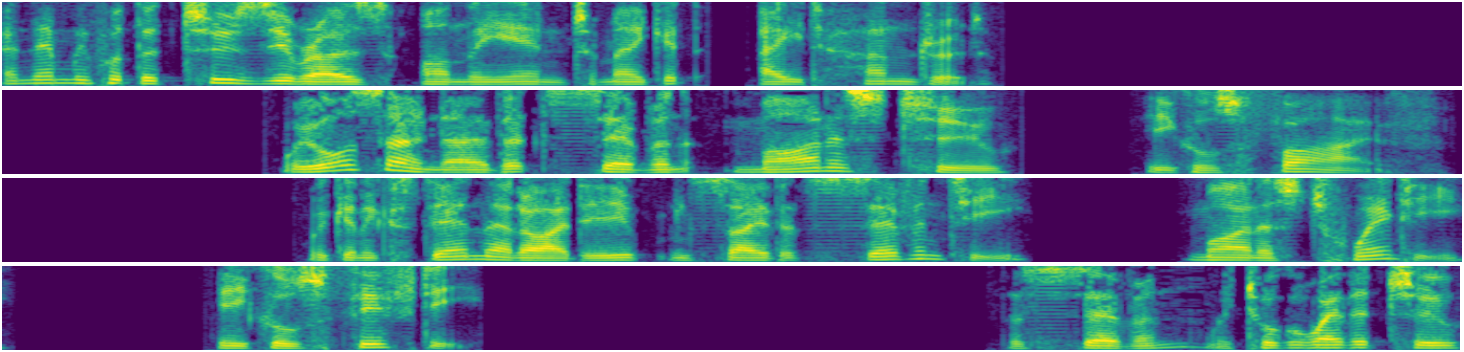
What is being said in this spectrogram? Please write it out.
And then we put the two zeros on the end to make it 800. We also know that 7 minus 2 equals 5. We can extend that idea and say that 70 minus 20 equals 50. The 7, we took away the 2,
